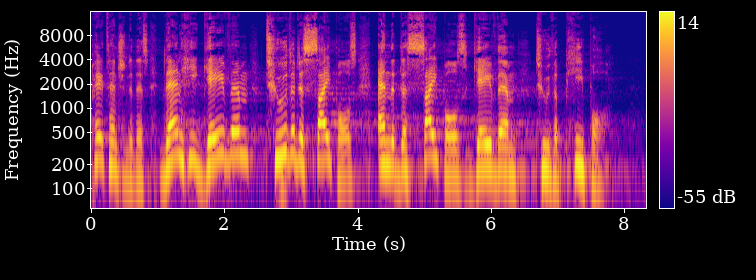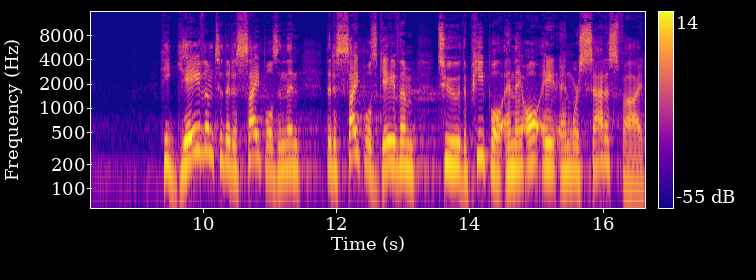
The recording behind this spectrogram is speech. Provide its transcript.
pay attention to this, then he gave them to the disciples, and the disciples gave them to the people. He gave them to the disciples, and then the disciples gave them to the people, and they all ate and were satisfied.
